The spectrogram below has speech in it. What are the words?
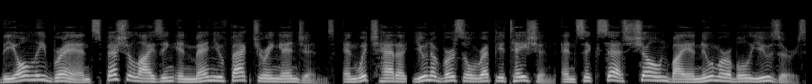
the only brand specializing in manufacturing engines, and which had a universal reputation and success shown by innumerable users.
